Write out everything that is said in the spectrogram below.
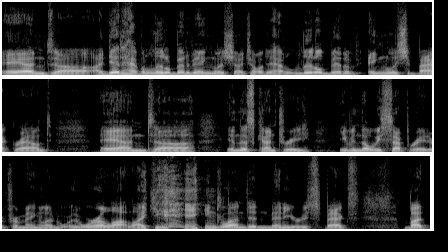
And uh, I did have a little bit of English, I told you. I had a little bit of English background. And uh, in this country, even though we separated from England, we're a lot like England in many respects. But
